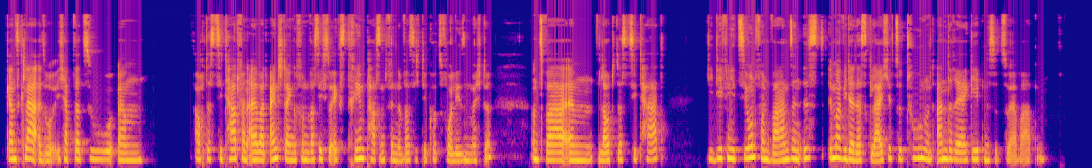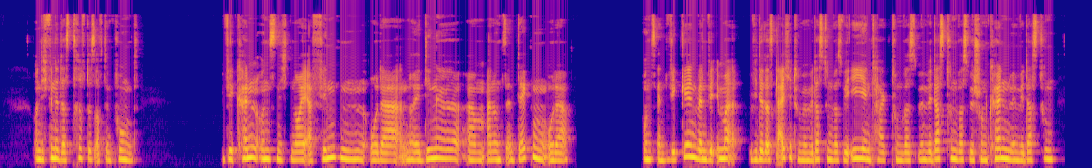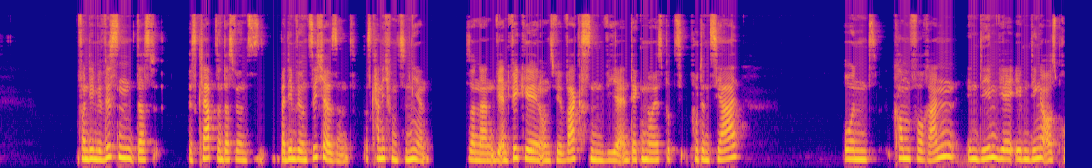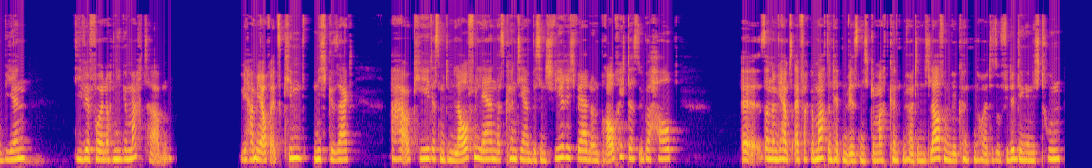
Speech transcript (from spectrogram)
ganz klar. Also ich habe dazu ähm, auch das Zitat von Albert Einstein gefunden, was ich so extrem passend finde, was ich dir kurz vorlesen möchte. Und zwar ähm, lautet das Zitat, die Definition von Wahnsinn ist, immer wieder das Gleiche zu tun und andere Ergebnisse zu erwarten. Und ich finde, das trifft es auf den Punkt wir können uns nicht neu erfinden oder neue Dinge ähm, an uns entdecken oder uns entwickeln, wenn wir immer wieder das Gleiche tun, wenn wir das tun, was wir eh jeden Tag tun, was, wenn wir das tun, was wir schon können, wenn wir das tun, von dem wir wissen, dass es klappt und dass wir uns, bei dem wir uns sicher sind. Das kann nicht funktionieren. Sondern wir entwickeln uns, wir wachsen, wir entdecken neues Potenzial und kommen voran, indem wir eben Dinge ausprobieren, die wir vorher noch nie gemacht haben. Wir haben ja auch als Kind nicht gesagt, ah, okay, das mit dem Laufen lernen, das könnte ja ein bisschen schwierig werden und brauche ich das überhaupt? Äh, sondern wir haben es einfach gemacht und hätten wir es nicht gemacht, könnten wir heute nicht laufen, wir könnten heute so viele Dinge nicht tun.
